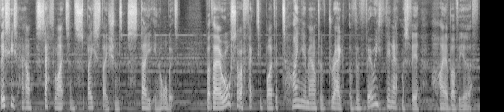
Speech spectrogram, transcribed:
This is how satellites and space stations stay in orbit, but they are also affected by the tiny amount of drag of a very thin atmosphere high above the Earth.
